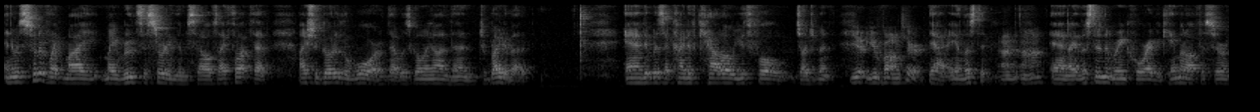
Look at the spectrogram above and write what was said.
and it was sort of like my my roots asserting themselves. I thought that I should go to the war that was going on then to write about it. And it was a kind of callow, youthful judgment. You, you volunteered. Yeah, I enlisted. Uh huh. And I enlisted in the Marine Corps. I became an officer.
